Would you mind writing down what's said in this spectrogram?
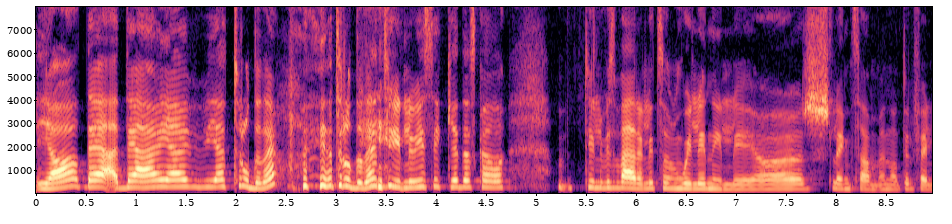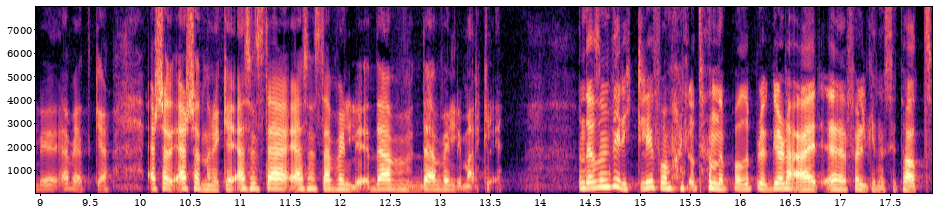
Ja, det, det er jeg, jeg trodde det. Jeg trodde det. Tydeligvis ikke. Det skal tydeligvis være litt sånn willy-nilly og slengt sammen og tilfeldig. Jeg vet ikke. Jeg skjønner, jeg skjønner ikke. Jeg det, synes det, det, er, det er veldig merkelig. Men det som virkelig får meg til å tenne på alle plugger, det er eh, følgende sitat.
